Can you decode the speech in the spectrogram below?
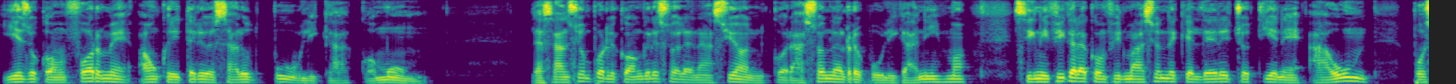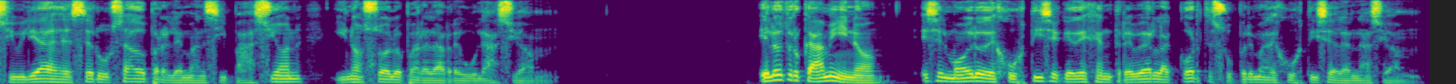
y ello conforme a un criterio de salud pública, común. La sanción por el Congreso de la Nación, corazón del republicanismo, significa la confirmación de que el derecho tiene aún posibilidades de ser usado para la emancipación y no solo para la regulación. El otro camino es el modelo de justicia que deja entrever la Corte Suprema de Justicia de la Nación,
